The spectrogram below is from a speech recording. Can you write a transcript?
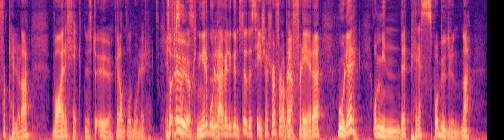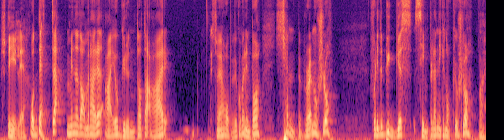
forteller deg hva er effekten hvis du øker antall boliger. Så økninger i boliger er veldig gunstig, og det sier seg sjøl, for da blir det flere boliger og mindre press på budrundene. Stilig. Og dette, mine damer og herrer, er jo grunnen til at det er, som jeg håper vi kommer inn på, kjempeproblem i Oslo. Fordi det bygges simpelthen ikke nok i Oslo. Nei.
